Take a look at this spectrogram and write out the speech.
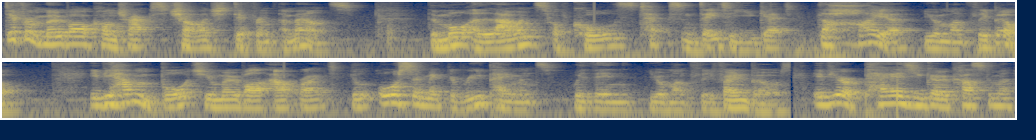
Different mobile contracts charge different amounts. The more allowance of calls, texts and data you get, the higher your monthly bill. If you haven't bought your mobile outright, you'll also make the repayments within your monthly phone bills. If you're a pay-as-you-go customer,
